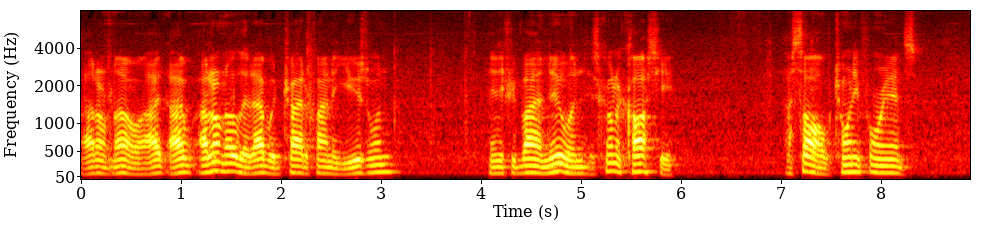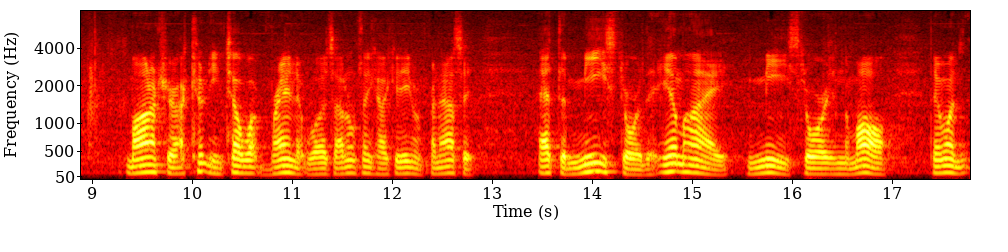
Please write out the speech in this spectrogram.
I don't know. I, I, I don't know that I would try to find a used one. And if you buy a new one, it's going to cost you. I saw a 24 inch monitor. I couldn't even tell what brand it was. I don't think I could even pronounce it. At the Me store, the M-I Me store in the mall, they wanted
